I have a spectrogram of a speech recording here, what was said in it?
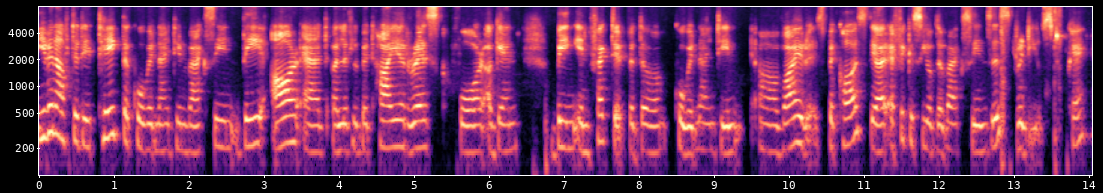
even after they take the covid-19 vaccine they are at a little bit higher risk for again being infected with the COVID 19 uh, virus because their efficacy of the vaccines is reduced. Okay,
